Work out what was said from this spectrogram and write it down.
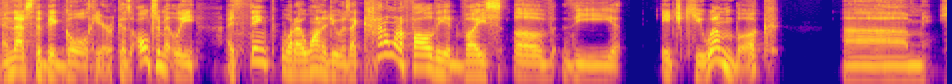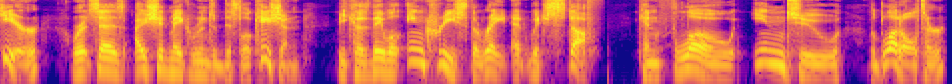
And that's the big goal here, because ultimately, I think what I want to do is I kind of want to follow the advice of the HQM book um, here, where it says I should make runes of dislocation, because they will increase the rate at which stuff can flow into the blood altar,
